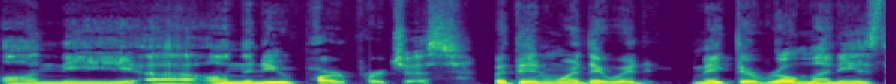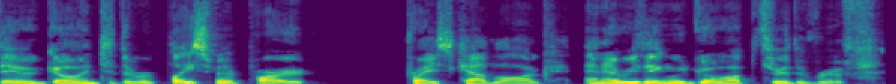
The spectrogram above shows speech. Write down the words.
on the uh, on the new part purchase. But then where they would make their real money is they would go into the replacement part price catalog, and everything would go up through the roof.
